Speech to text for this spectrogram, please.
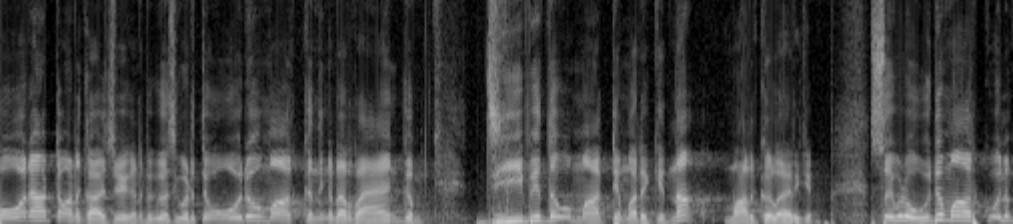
പോരാട്ടമാണ് കാഴ്ചവെക്കുന്നത്. ബിക്കോസ് ഇവിടുത്തെ ഓരോ മാർക്കും നിങ്ങളുടെ റാങ്കും ജീവിതവും മാറ്റിമറിക്കുന്ന മാർക്കുകളായിരിക്കും. സോ ഇവിടെ ഒരു മാർക്ക് പോലും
